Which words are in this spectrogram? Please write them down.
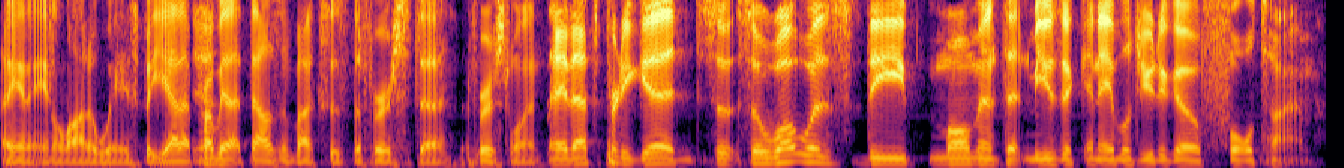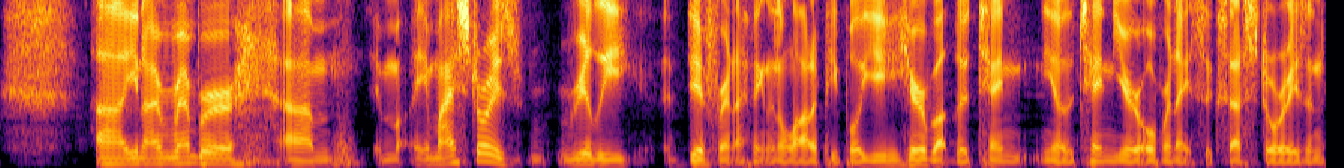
uh, in, in, a lot of ways. But yeah, that, yeah. probably that thousand bucks is the first uh, the first one. Hey, that's pretty good. So so what was the moment that music enabled you to go full time? Uh, you know, I remember um, my, my story is really different, I think, than a lot of people. You hear about the ten, you know, the ten year overnight success stories, and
